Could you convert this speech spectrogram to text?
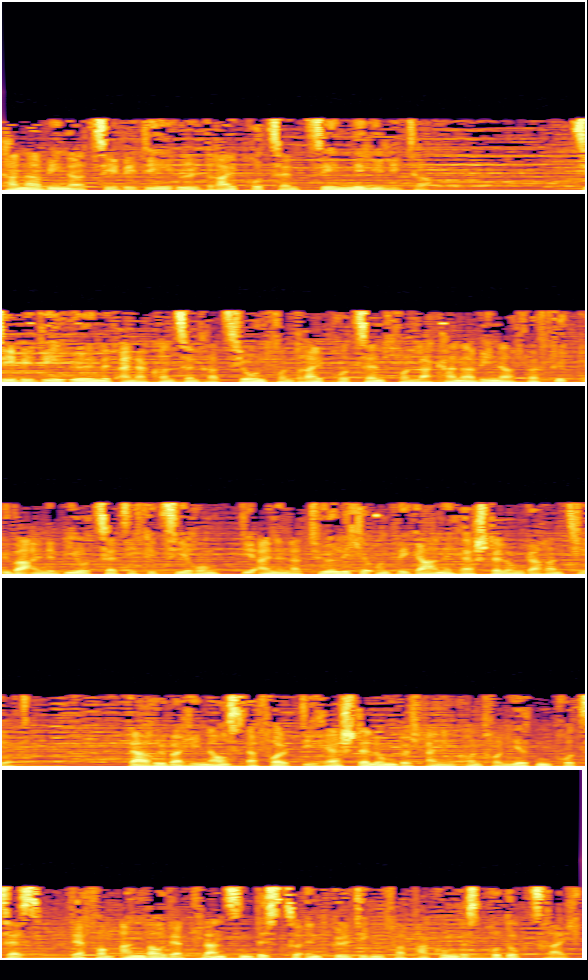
Cannabina CBD-Öl 3% 10 ml. CBD-Öl mit einer Konzentration von 3% von La Cannabina verfügt über eine Biozertifizierung, die eine natürliche und vegane Herstellung garantiert. Darüber hinaus erfolgt die Herstellung durch einen kontrollierten Prozess, der vom Anbau der Pflanzen bis zur endgültigen Verpackung des Produkts reicht.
